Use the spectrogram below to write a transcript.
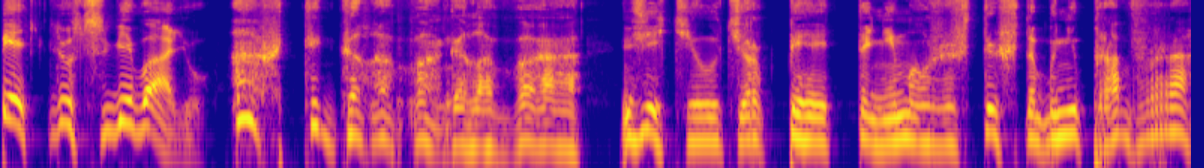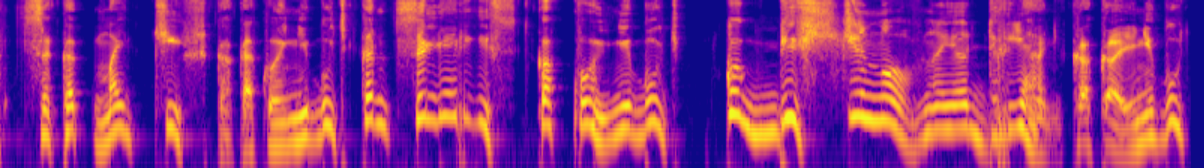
петлю свиваю. Ах ты, голова, голова! Ведь и утерпеть-то не можешь ты, чтобы не провраться, как мальчишка какой-нибудь, канцелярист какой-нибудь, как бесчиновная дрянь какая-нибудь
